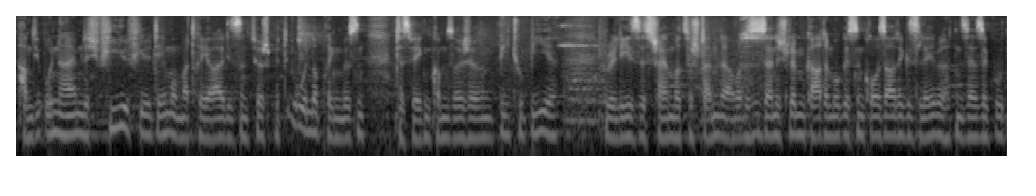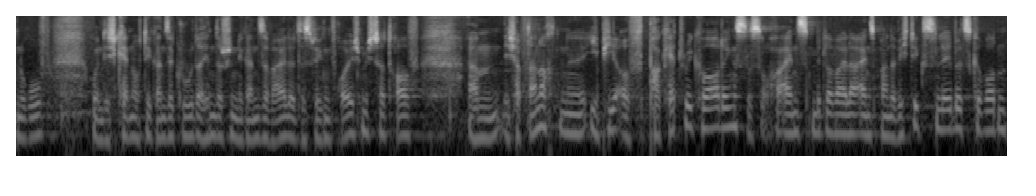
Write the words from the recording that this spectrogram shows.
haben die unheimlich viel, viel Demo-Material, die sie natürlich mit unterbringen müssen. Deswegen kommen solche B2B-Releases scheinbar zustande. Aber das ist ja nicht schlimm. Katermucke ist ein großartiges Label, hat einen sehr, sehr guten Ruf und ich kenne auch die ganze Crew dahinter schon eine ganze Weile, deswegen freue ich mich darauf. Ähm, ich habe dann noch eine EP auf Parkett Recordings, das ist auch eins mittlerweile eins meiner wichtigsten Labels geworden,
